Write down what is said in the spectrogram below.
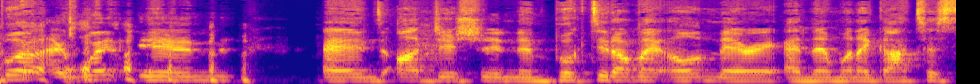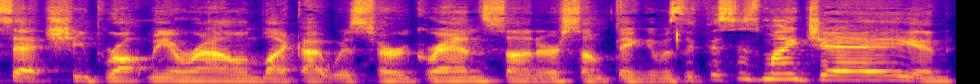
but i went in and auditioned and booked it on my own merit. And then when I got to set, she brought me around like I was her grandson or something. It was like, this is my Jai. And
